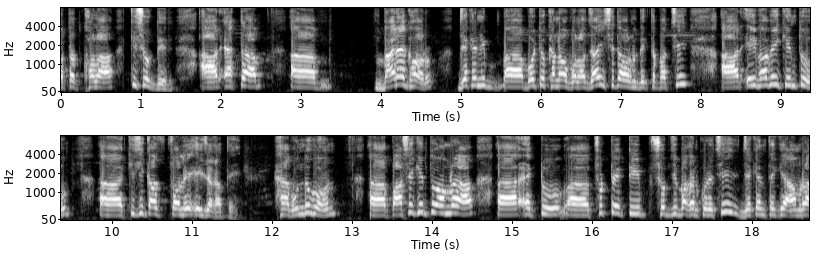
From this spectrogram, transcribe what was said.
অর্থাৎ খোলা কৃষকদের। আর একটা আহ, বাইরে ঘর যেখানে বৈঠকখানাও বলা যায় সেটাও আমরা দেখতে পাচ্ছি। আর এইভাবেই কিন্তু কৃষিকাজ চলে এই জায়গাতে। হ্যাঁ বন্ধুগণ পাশে কিন্তু আমরা একটু ছোট্ট একটি সবজি বাগান করেছি, যেখান থেকে আমরা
